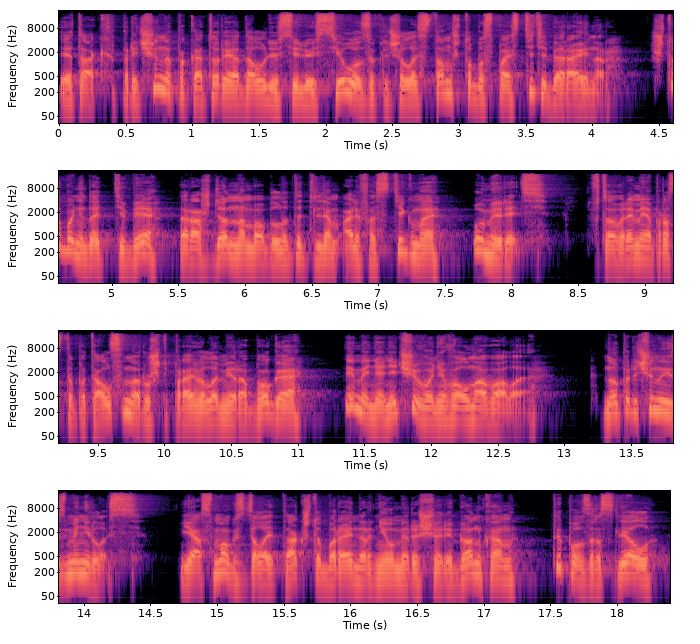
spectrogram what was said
Итак, причина, по которой я дал Люсилю силу, заключалась в том, чтобы спасти тебя, Райнер. Чтобы не дать тебе, рожденному обладателем альфа-стигмы, умереть. В то время я просто пытался нарушить правила мира Бога, и меня ничего не волновало. Но причина изменилась. Я смог сделать так, чтобы Райнер не умер еще ребенком, ты повзрослел,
